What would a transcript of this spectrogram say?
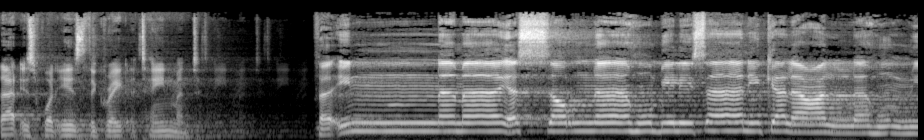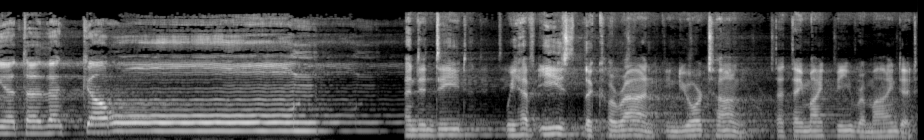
That is what is the great attainment. فإنما يسرناه بلسانك لعلهم يتذكرون And indeed, we have eased the Quran in your tongue that they might be reminded.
